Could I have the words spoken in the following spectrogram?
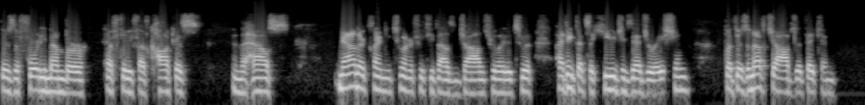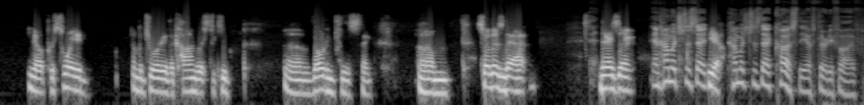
there's a 40 member F 35 caucus in the House. Now they're claiming 250,000 jobs related to it. I think that's a huge exaggeration, but there's enough jobs that they can, you know, persuade the majority of the Congress to keep uh, voting for this thing. Um, so there's that. There's a. And how much does that? Yeah. How much does that cost the F thirty five?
